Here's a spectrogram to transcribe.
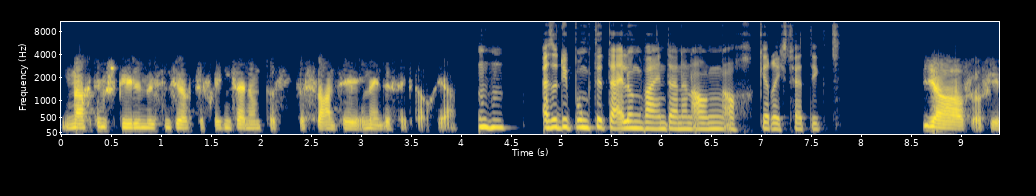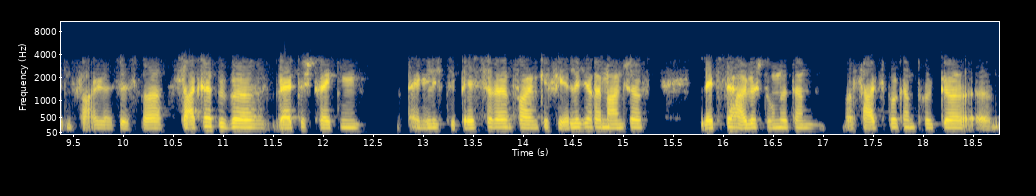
nach dem Spiel müssen sie auch zufrieden sein und das, das waren sie im Endeffekt auch, ja. Mhm. Also die Punkteteilung war in deinen Augen auch gerechtfertigt? Ja, auf, auf jeden Fall. Also es war Zagreb über weite Strecken eigentlich die bessere, vor allem gefährlichere Mannschaft letzte halbe Stunde dann war Salzburg am Drücker, äh,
